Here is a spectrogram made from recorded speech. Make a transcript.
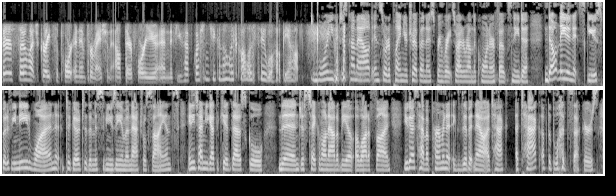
there's so much great support and information out there for you. And if you have questions, you can always call us too. We'll help you out. Or you could just come out and sort of plan your trip. I know spring break's right around the corner. Folks need to don't need an excuse, but if you need one to go to the Mississippi Museum of Natural Science, anytime you got the kids out of school, then just take them on out. It'll be a, a lot of fun. You guys have a permanent exhibit now, attack attack of the bloodsuckers.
